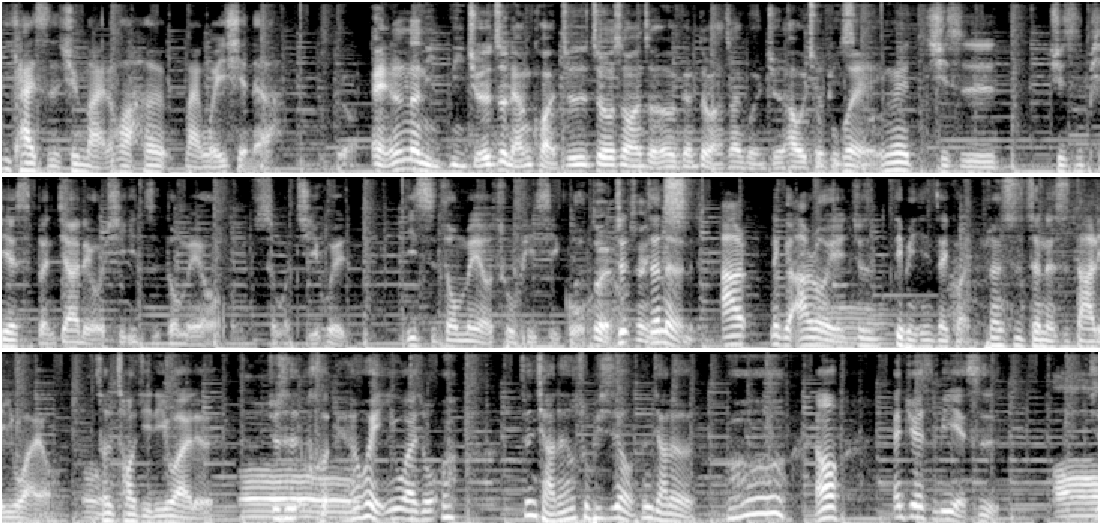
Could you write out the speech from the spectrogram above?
一开始去买的话，会蛮危险的啦。对啊，哎、欸，那那你你觉得这两款就是《最后生还者二》跟《对马战国》，你觉得它会出 PC？不会，因为其实其实 PS 本家的游戏一直都没有什么机会。一直都没有出 PC 过，对，就真的阿那个阿瑞就是地平线这一款，算是真的是大例外哦，超超级例外的，就是很会很意外说，啊，真假的要出 PC 哦，真假的。哦，然后 NGSB 也是，哦，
